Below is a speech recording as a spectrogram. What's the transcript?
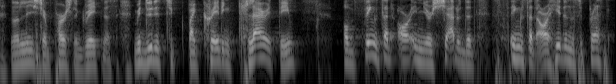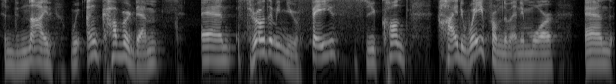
and unleash their personal greatness. We do this to, by creating clarity of things that are in your shadow, that things that are hidden, suppressed, and denied. We uncover them and throw them in your face so you can't hide away from them anymore. And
